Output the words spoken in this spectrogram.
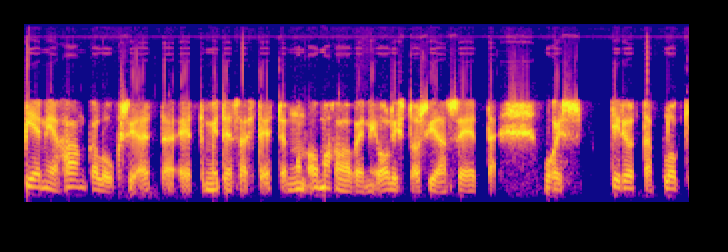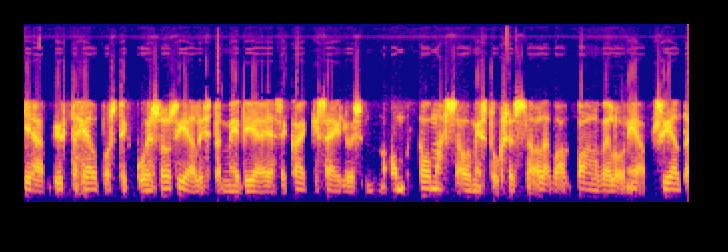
pieniä hankaluuksia, että, että miten saisi tehtyä. Mun oma haaveeni olisi tosiaan se, että voisi kirjoittaa blogia yhtä helposti kuin sosiaalista mediaa ja se kaikki säilyisi omassa omistuksessa olevaan palveluun ja sieltä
